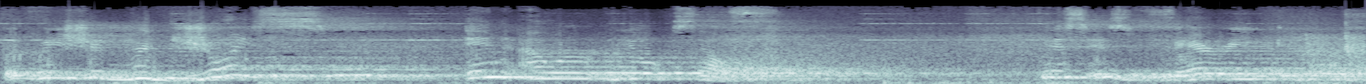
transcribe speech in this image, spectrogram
but we should rejoice in our real self. This is very.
